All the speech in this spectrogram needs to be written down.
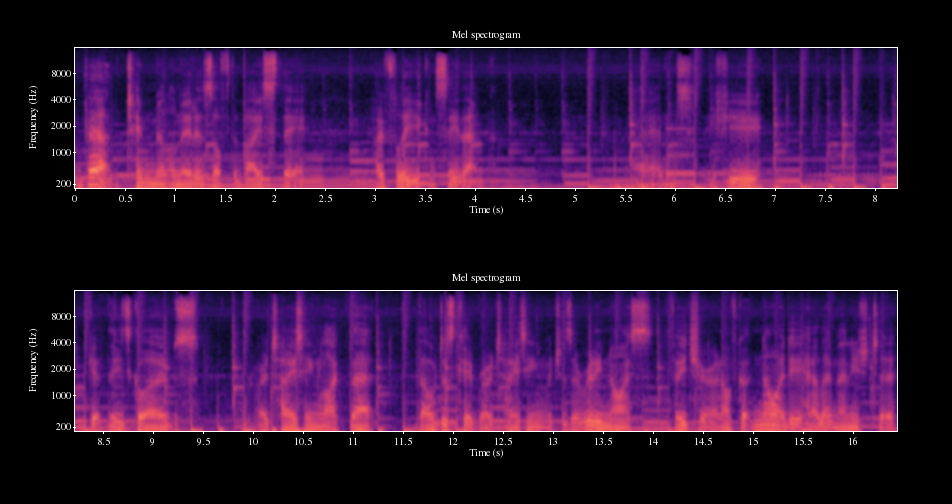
about 10 millimeters off the base there. Hopefully you can see that. And if you get these globes rotating like that, they'll just keep rotating, which is a really nice feature. And I've got no idea how they managed to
